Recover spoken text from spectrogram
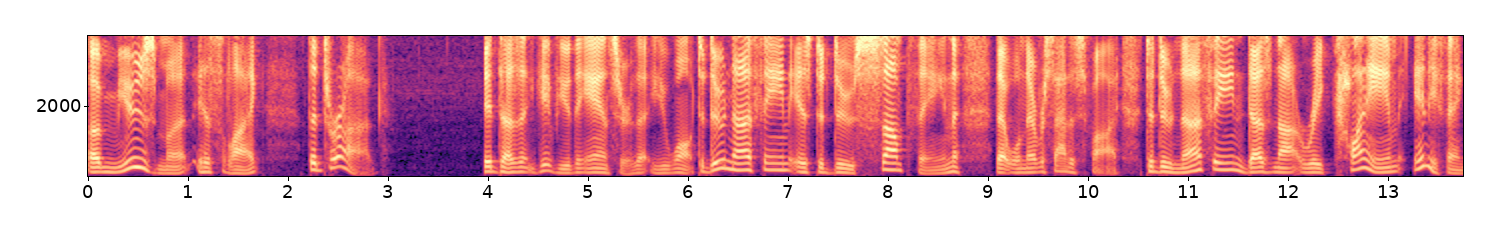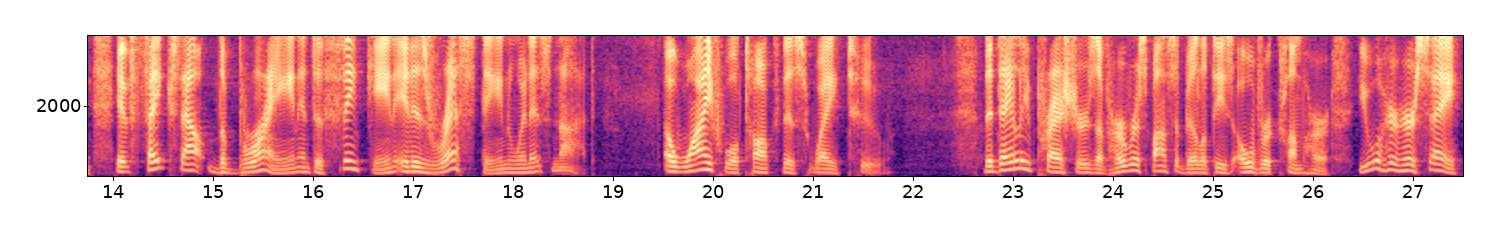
Amusement is like the drug it doesn't give you the answer that you want. To do nothing is to do something that will never satisfy. To do nothing does not reclaim anything. It fakes out the brain into thinking it is resting when it's not. A wife will talk this way too. The daily pressures of her responsibilities overcome her. You will hear her say,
